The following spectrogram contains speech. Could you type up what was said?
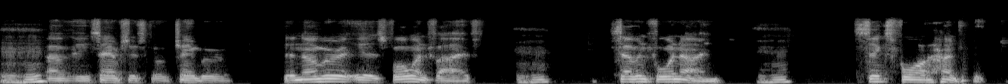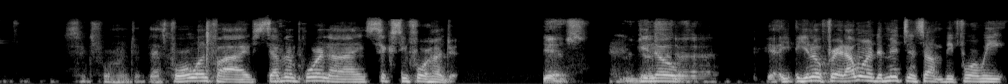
mm-hmm. of the San Francisco Chamber. The number is 415 mm-hmm. 749 mm-hmm. 6400. 6400. That's 415 749 6400. Yes. Just, you know, uh, you know, Fred, I wanted to mention something before we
